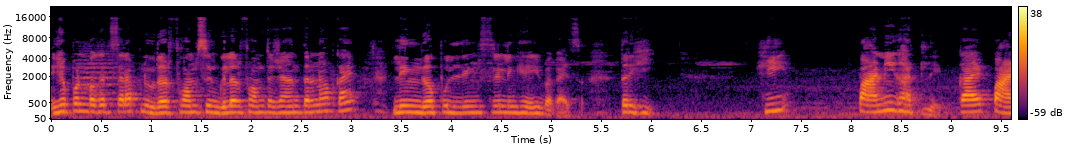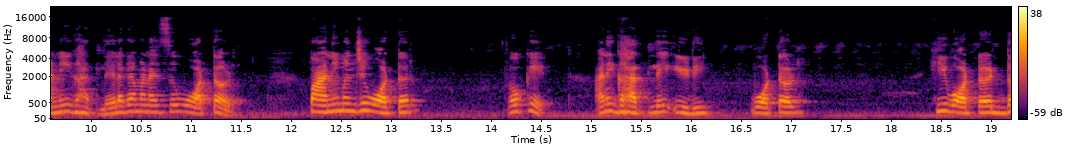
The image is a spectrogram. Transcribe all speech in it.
हे पण बघत चला प्लुरल फॉर्म सिंग्युलर फॉर्म त्याच्यानंतर ना काय? लिंग पुल्लिंग स्त्रीलिंग हेही बघायचं. तर ही. ही पाणी घातले. काय? पाणी घातले. याला काय म्हणायचं? वॉटर्ड पाणी म्हणजे वॉटर ओके आणि घातले इडी वॉटर्ड ही वॉटर्ड द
